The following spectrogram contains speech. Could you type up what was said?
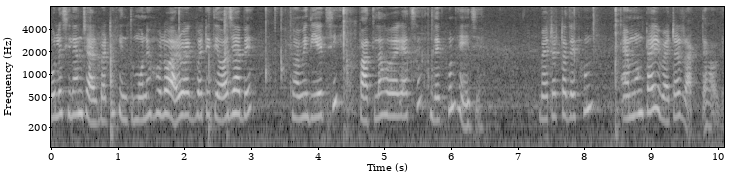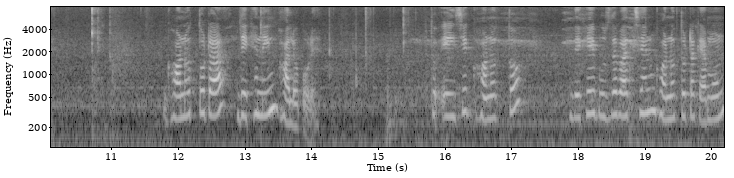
বলেছিলাম চার বাটি, কিন্তু মনে হলো আরও এক বাটি দেওয়া যাবে। তো আমি দিয়েছি, পাতলা হয়ে গেছে। দেখুন, এই যে ব্যাটারটা দেখুন। এমনটাই ব্যাটার রাখতে হবে। ঘনত্বটা দেখে নিন ভালো করে। তো এই যে ঘনত্ব, দেখেই বুঝতে পারছেন ঘনত্বটা কেমন।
